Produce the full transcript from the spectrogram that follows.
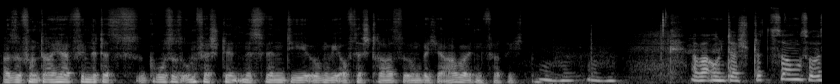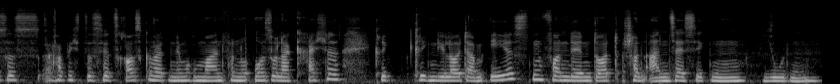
Also von daher findet das großes Unverständnis, wenn die irgendwie auf der Straße irgendwelche Arbeiten verrichten. Mhm, mh. Aber Unterstützung, so ist es, habe ich das jetzt rausgehört in dem Roman von Ursula Krechel, krieg, kriegen die Leute am ehesten von den dort schon ansässigen Juden.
